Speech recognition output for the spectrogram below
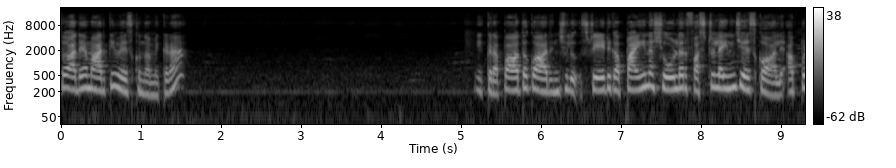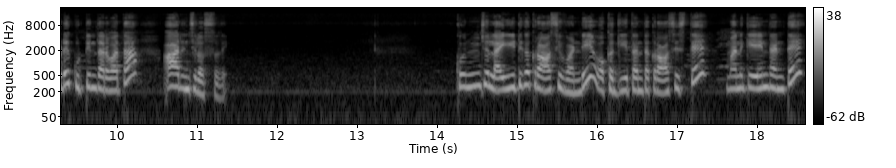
సో అదే మార్కింగ్ వేసుకుందాం ఇక్కడ. ఇక్కడ పాతకు ఆరు ఇంచులు. స్ట్రేట్గా పైన షోల్డర్ ఫస్ట్ లైన్ నుంచి వేసుకోవాలి. అప్పుడే కుట్టిన తర్వాత ఆరు ఇంచులు వస్తుంది. కొంచెం లైట్గా క్రాస్ ఇవ్వండి. ఒక గీత అంతా క్రాస్ ఇస్తే మనకి ఏంటంటే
